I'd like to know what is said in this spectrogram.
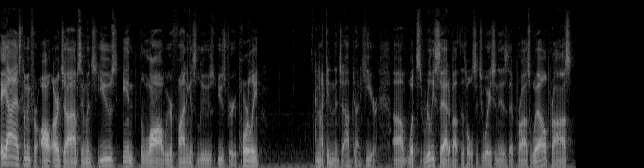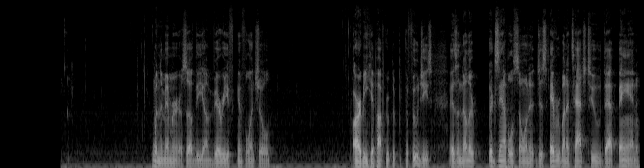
AI is coming for all our jobs, and when it's used in law, we are finding it's used very poorly. Not getting the job done here. Uh, what's really sad about this whole situation is that Pras, well, Pras, one of the members of the um, very influential R&B hip hop group, the, the Fugees, is another example of someone that just everyone attached to that band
